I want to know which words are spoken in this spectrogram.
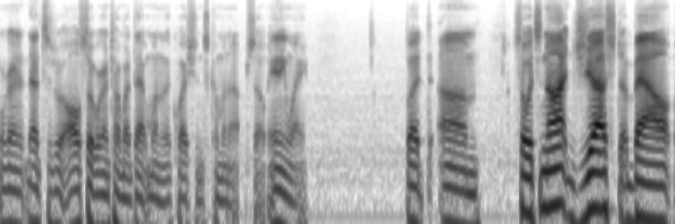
We're gonna that's also we're gonna talk about that one of the questions coming up. So anyway, but um, so it's not just about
